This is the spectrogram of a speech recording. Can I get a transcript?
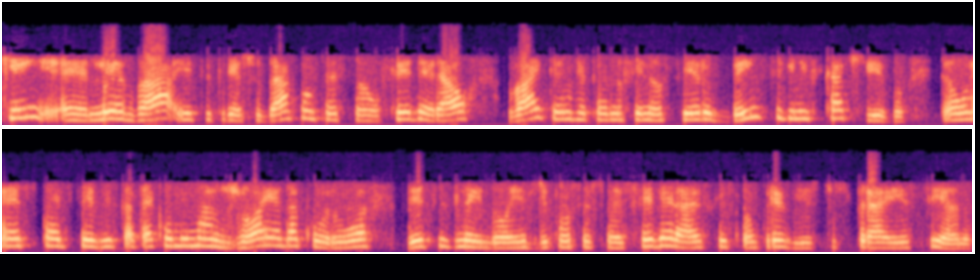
quem é, levar esse trecho da concessão federal vai ter um retorno financeiro bem significativo. Então, esse pode ser visto até como uma joia da coroa desses leilões de concessões federais que estão previstos para esse ano.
